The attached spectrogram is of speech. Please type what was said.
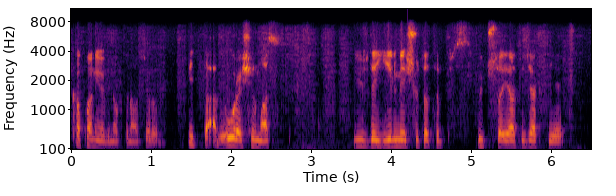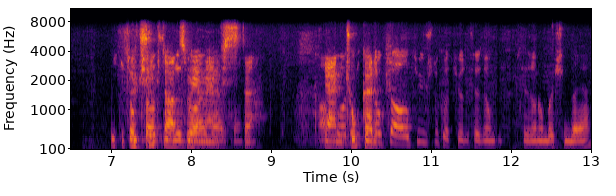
kapanıyor bir noktadan sonra. Bitti abi uğraşılmaz. %20 şut atıp 3 sayı atacak diye. İki top Üçlük de atmıyor. Memphis'te. Yani çok garip. 2.6 üçlük atıyordu sezon sezonun başında ya.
